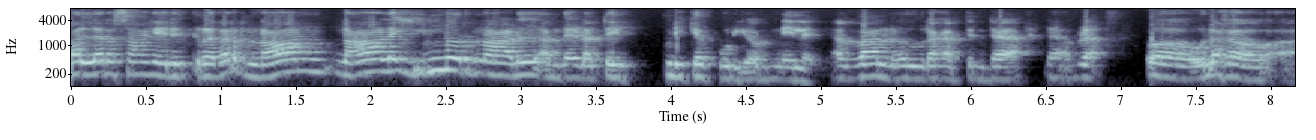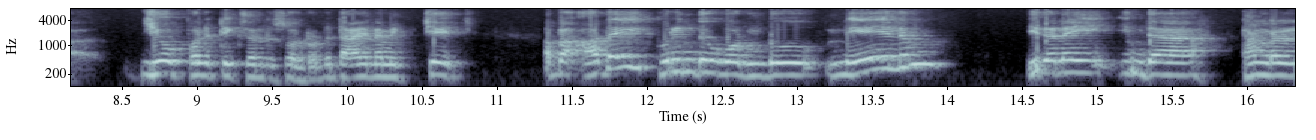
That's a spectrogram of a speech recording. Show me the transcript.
வல்லரசாக இருக்கிறவர் நான் நாளை இன்னொரு நாடு அந்த இடத்தை பிடிக்கக்கூடிய ஒரு நிலை அதுதான் உலகத்தின் உலக ஜியோ பொலிட்டிக்ஸ் என்று சொல்றது டைனமிக் சேஞ்ச் அப்ப அதை புரிந்து கொண்டு மேலும் இதனை இந்த தங்கள்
